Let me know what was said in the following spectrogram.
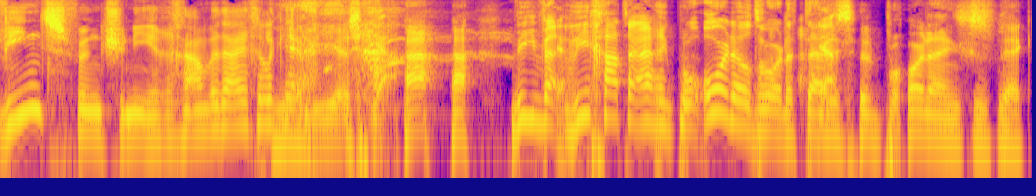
wiens functioneren gaan we het eigenlijk Ja. hebben hier? wie, wie gaat er eigenlijk beoordeeld worden tijdens het beoordelingsgesprek?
